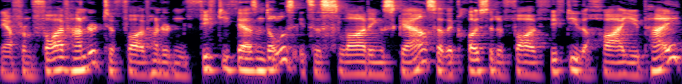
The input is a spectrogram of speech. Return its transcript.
Now, from five hundred to five hundred and fifty thousand dollars, it's a sliding scale. So the closer to five fifty, the higher you pay,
